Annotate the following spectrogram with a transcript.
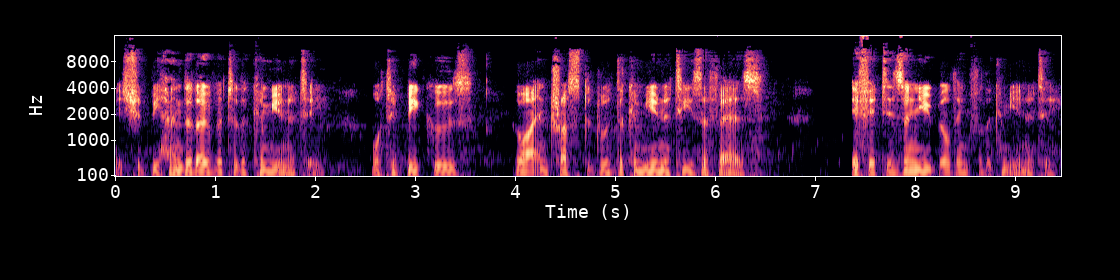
it should be handed over to the community or to bhikkhus who are entrusted with the community's affairs, if it is a new building for the community.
